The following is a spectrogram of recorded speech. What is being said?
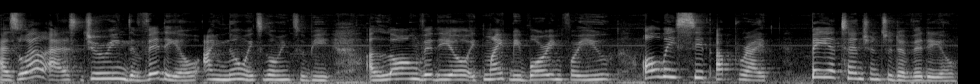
As well as during the video, I know it's going to be a long video, it might be boring for you. Always sit upright, pay attention to the video.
